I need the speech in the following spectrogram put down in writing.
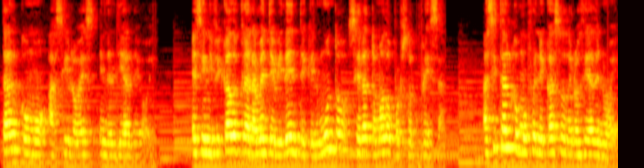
tal como así lo es en el día de hoy. El significado es claramente evidente que el mundo será tomado por sorpresa, así tal como fue en el caso de los días de Noé.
